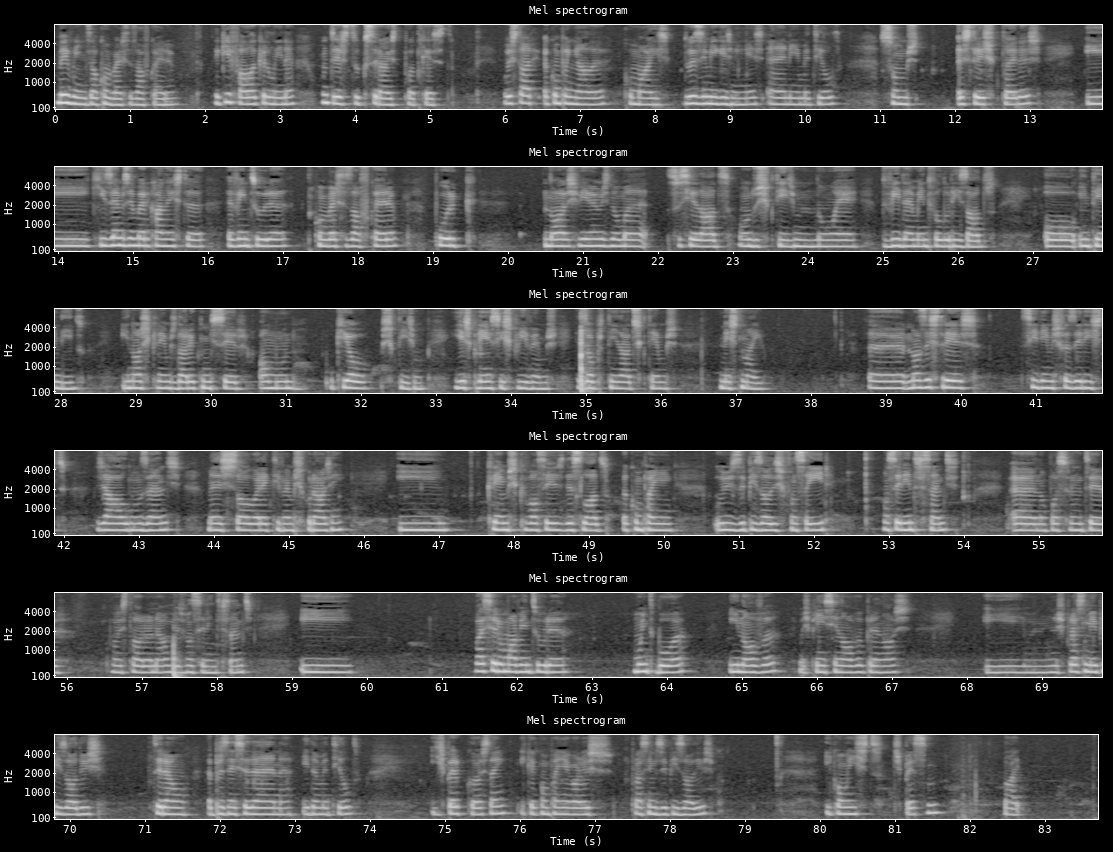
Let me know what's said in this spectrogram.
Bem-vindos ao Conversas à Fogueira. Aqui fala a Carolina, um terço do que será este podcast. Vou estar acompanhada com mais duas amigas minhas, a Ana e a Matilde. Somos as três escuteiras e quisemos embarcar nesta aventura de Conversas à Fogueira porque nós vivemos numa sociedade onde o escutismo não é devidamente valorizado ou entendido e nós queremos dar a conhecer ao mundo o que é o escutismo e as experiências que vivemos e as oportunidades que temos neste meio. Uh, nós as três decidimos fazer isto já há alguns anos, mas só agora é que tivemos coragem e queremos que vocês desse lado acompanhem os episódios que vão sair. Vão ser interessantes. Uh, não posso prometer que vão estar ou não, mas vão ser interessantes. E vai ser uma aventura muito boa e nova, uma experiência nova para nós. E nos próximos episódios terão a presença da Ana e da Matilde. E espero que gostem e que acompanhem agora os próximos episódios. E com isto, despeço-me. Bye.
